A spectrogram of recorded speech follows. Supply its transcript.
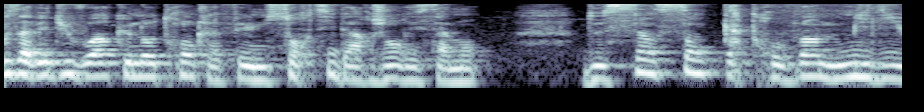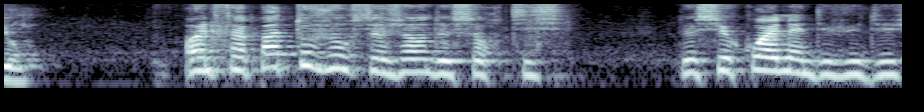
Vous avez dû voir que notre oncle a fait une sortie d'argent récemment de 580 millions. On ne fait pas toujours ce genre de sortie. De surcroît, un individu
